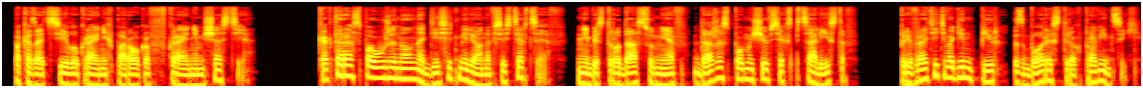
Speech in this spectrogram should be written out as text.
— показать силу крайних пороков в крайнем счастье, как-то раз поужинал на 10 миллионов сестерцев, не без труда сумев, даже с помощью всех специалистов, превратить в один пир сборы с трех провинций.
